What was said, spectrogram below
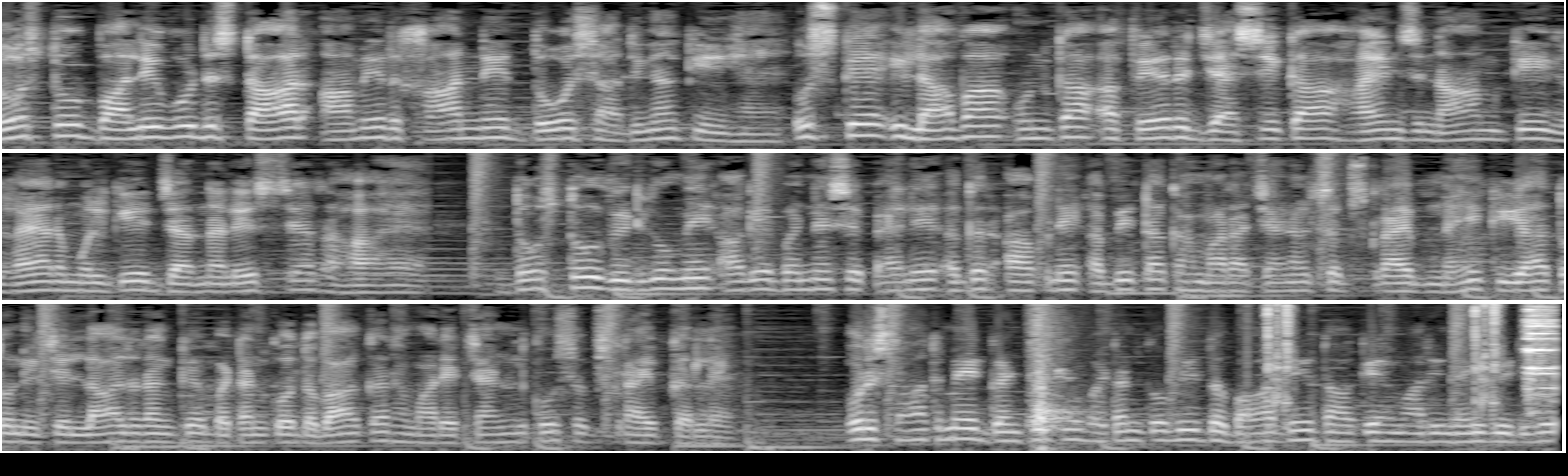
دوستو بالی ووڈ سٹار عامر خان نے دو شادیاں کی ہیں۔ اس کے علاوہ ان کا افیئر جیسیکا ہائنز نام کی غیر ملکی جرنلسٹ سے رہا ہے۔ دوستو، ویڈیو میں آگے بڑھنے سے پہلے اگر آپ نے ابھی تک ہمارا چینل سبسکرائب نہیں کیا تو نیچے لال رنگ کے بٹن کو دبا کر ہمارے چینل کو سبسکرائب کر لیں۔ اور ساتھ میں گھنٹے کے بٹن کو بھی دبا دیں تاکہ ہماری نئی ویڈیو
